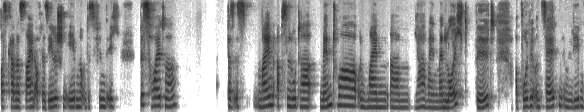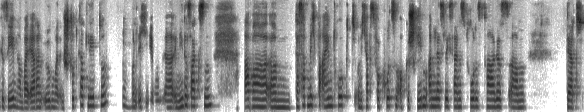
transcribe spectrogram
was kann das sein auf der seelischen Ebene? Und das finde ich bis heute, das ist mein absoluter Mentor und mein, ähm, ja, mein, mein Leuchtbild, obwohl wir uns selten im Leben gesehen haben, weil er dann irgendwann in Stuttgart lebte mhm. und ich eben äh, in Niedersachsen. Aber ähm, das hat mich beeindruckt und ich habe es vor kurzem auch geschrieben anlässlich seines Todestages. Ähm, der hat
